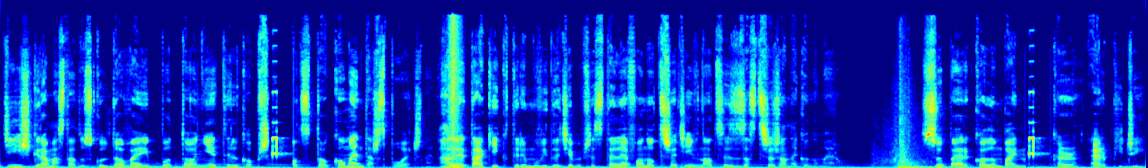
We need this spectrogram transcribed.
Dziś gra ma status kultowej, bo to nie tylko przemoc, to komentarz społeczny, ale taki, który mówi do ciebie przez telefon o trzeciej w nocy z zastrzeżonego numeru. Super Columbine Maker RPG.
